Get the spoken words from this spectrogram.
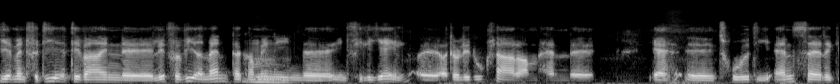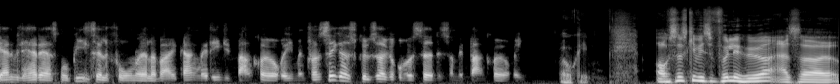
Jamen, fordi at det var en øh, lidt forvirret mand, der kom mm. ind i en, øh, en filial, øh, og det var lidt uklart, om han... Øh, ja, øh, troede de ansatte gerne ville have deres mobiltelefoner, eller var i gang med et egentligt bankrøveri. Men for en sikkerheds skyld, så har vi rubriceret det som et bankrøveri. Okay. Og så skal vi selvfølgelig høre, altså,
